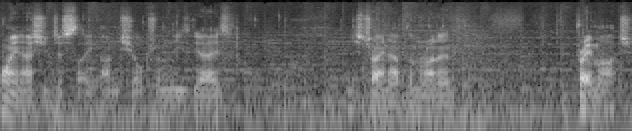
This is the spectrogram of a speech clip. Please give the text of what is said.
Point, I should just like unchildren these guys. And just try and have them run in. Pretty much.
